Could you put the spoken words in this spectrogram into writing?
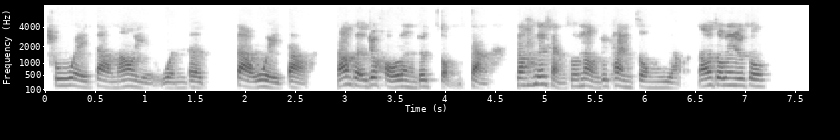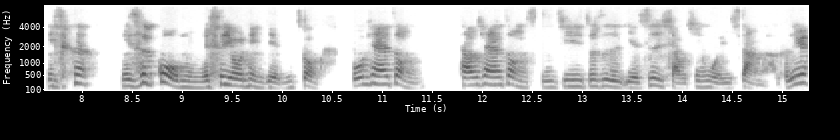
出味道，然后也闻得到味道，然后可能就喉咙就肿胀，然后就想说，那我就看中医啊，然后中医就说你这你这过敏也是有点严重，不过现在这种。他说：“现在这种时机就是也是小心为上啊，可是因为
